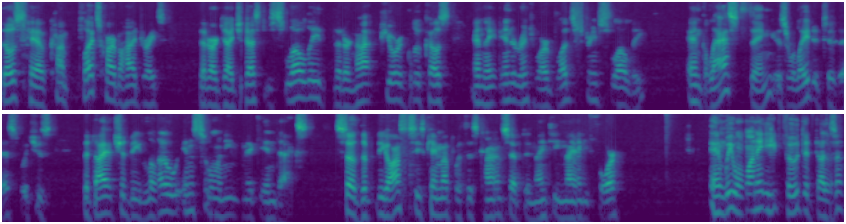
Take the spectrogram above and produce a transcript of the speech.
those have complex carbohydrates that are digested slowly, that are not pure glucose, and they enter into our bloodstream slowly. And the last thing is related to this, which is the diet should be low insulinemic index. So the, the Aussies came up with this concept in 1994. And we want to eat food that doesn't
